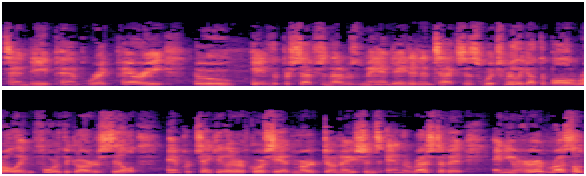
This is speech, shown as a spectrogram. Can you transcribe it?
attendee pimp Rick Perry, who gave the perception that it was mandated in Texas, which really got the ball rolling for the Gardasil in particular. Of course, he had Merck donations and the rest of it. And you heard Russell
